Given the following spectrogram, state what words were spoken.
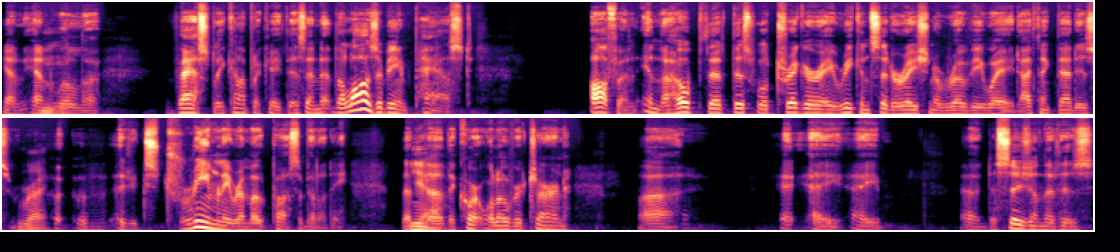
and, and mm -hmm. will uh, vastly complicate this. And the laws are being passed often in the hope that this will trigger a reconsideration of Roe v. Wade. I think that is right. an extremely remote possibility that yeah. uh, the court will overturn uh, a, a, a, decision that has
